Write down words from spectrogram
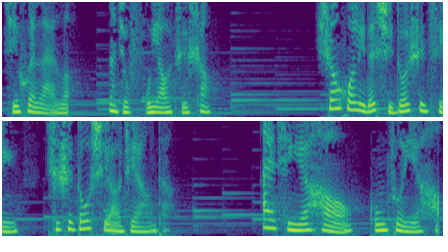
机会来了，那就扶摇直上。生活里的许多事情其实都需要这样的，爱情也好，工作也好，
